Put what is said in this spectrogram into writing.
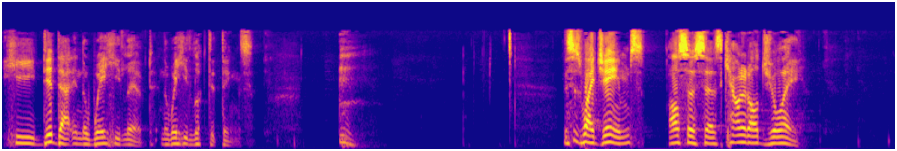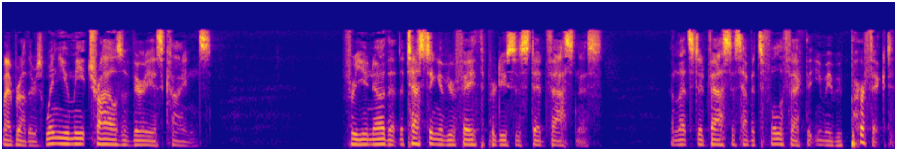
he did that in the way he lived, in the way he looked at things. this is why James also says, Count it all joy, my brothers, when you meet trials of various kinds. For you know that the testing of your faith produces steadfastness. And let steadfastness have its full effect that you may be perfect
